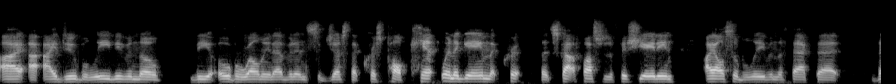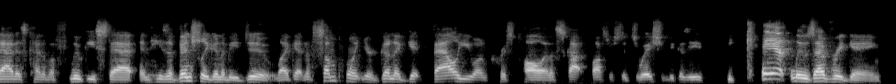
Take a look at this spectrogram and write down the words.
I, I, I do believe, even though the overwhelming evidence suggests that Chris Paul can't win a game that that Scott Foster's officiating, I also believe in the fact that that is kind of a fluky stat, and he's eventually going to be due. Like at some point, you're going to get value on Chris Paul in a Scott Foster situation because he he can't lose every game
